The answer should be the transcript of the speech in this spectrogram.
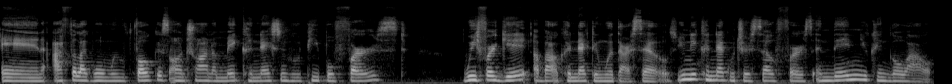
And I feel like when we focus on trying to make connections with people first, we forget about connecting with ourselves. You need to connect with yourself first and then you can go out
